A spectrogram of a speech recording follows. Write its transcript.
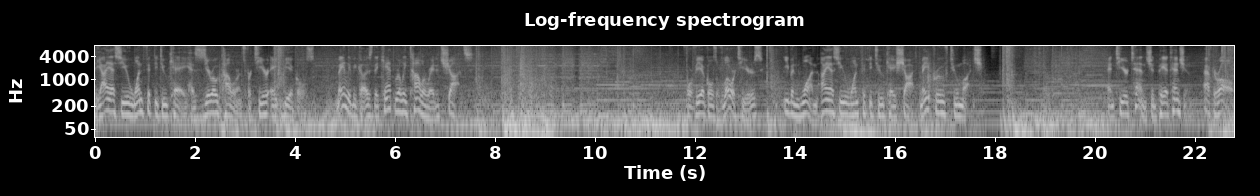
The ISU 152K has zero tolerance for Tier 8 vehicles, mainly because they can't really tolerate its shots. For vehicles of lower tiers, even one ISU 152K shot may prove too much. And Tier 10 should pay attention. After all,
